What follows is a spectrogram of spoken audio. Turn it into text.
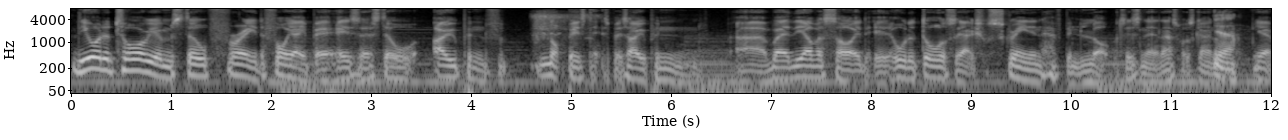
The auditorium's still free. The foyer bit is uh, still open for not business, but it's open. Uh, where the other side, it, all the doors, the actual screening have been locked, isn't it? That's what's going Yeah. on. Yeah.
